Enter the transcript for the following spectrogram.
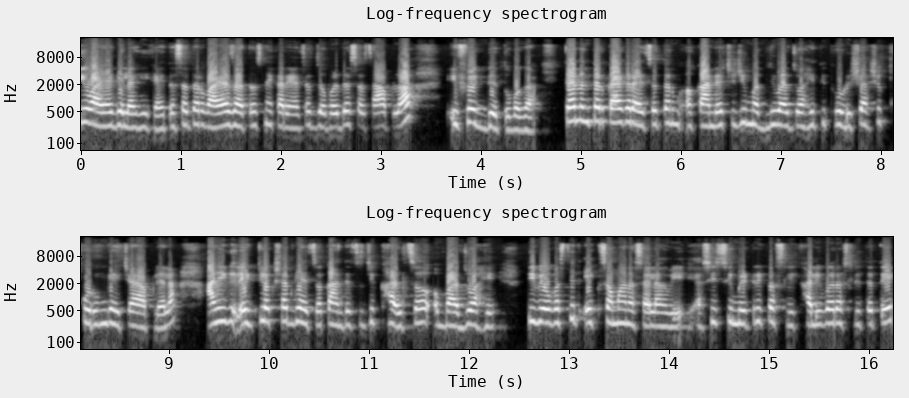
की वाया गेला की काय. तसं तर वाया जातच नाही कारण याचा जबरदस्त असा आपला इफेक्ट देतो बघा. त्यानंतर काय करायचं तर कांद्याची जी मधली बाजू आहे ती थोडीशी अशी खोरून घ्यायची आहे आपल्याला. आणि एक लक्षात घ्यायचं कांद्याचं जी खालचं बाजू आहे ती व्यवस्थित एक समान असायला हवी. अशी सिमेट्रिक असली खालीवर असली तर ते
